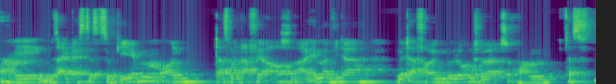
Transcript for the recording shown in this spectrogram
ähm, sein Bestes zu geben und dass man dafür auch äh, immer wieder mit Erfolgen belohnt wird. Ähm, das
